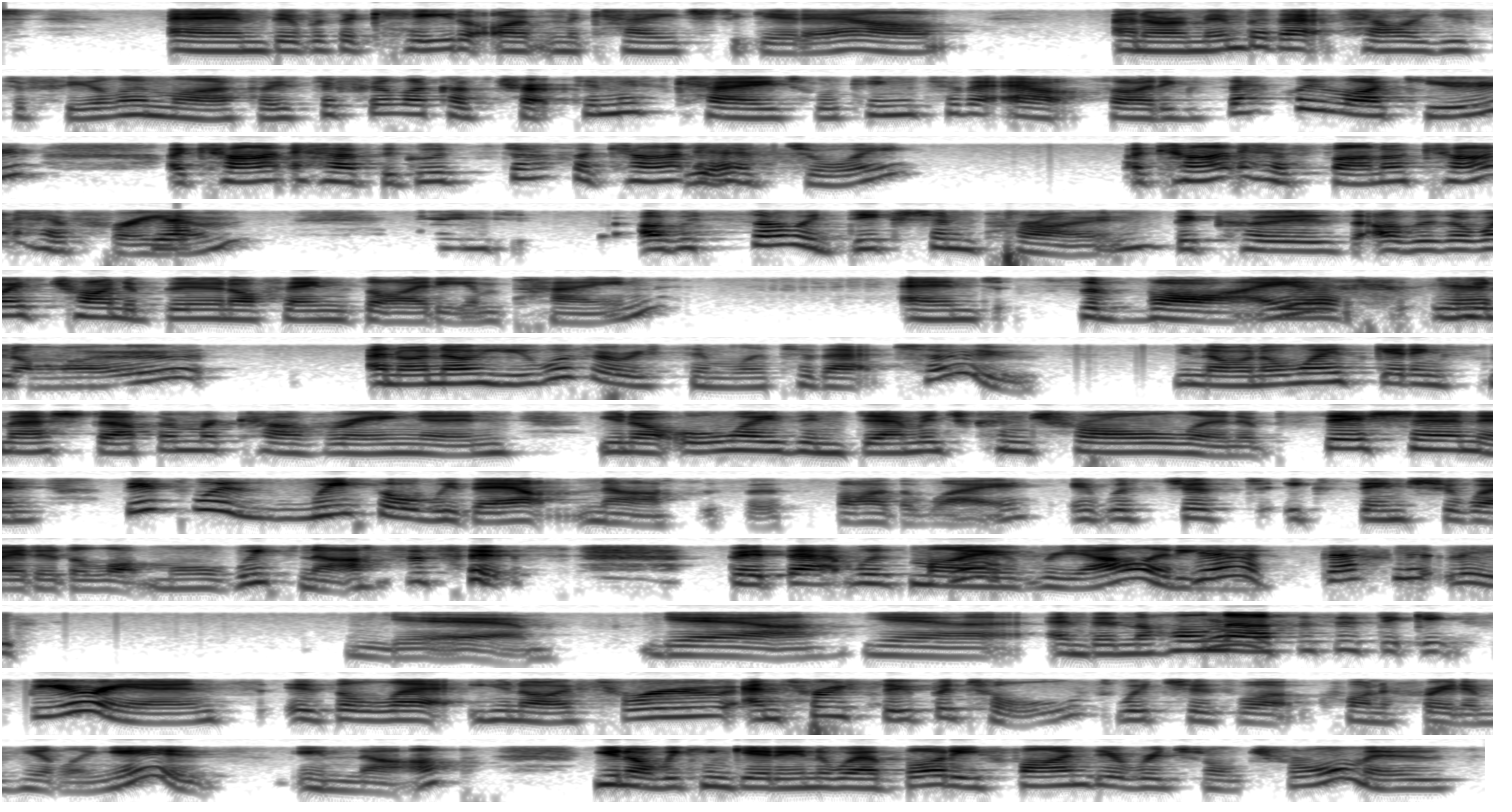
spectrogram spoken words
and there was a key to open the cage to get out. And I remember that's how I used to feel in life. I used to feel like I was trapped in this cage looking to the outside, exactly like you. I can't have the good stuff. I can't Yes. have joy. I can't have fun. I can't have freedom. And I was so addiction prone because I was always trying to burn off anxiety and pain and survive, Yes, yes. you know. And I know you were very similar to that too. You know, and always getting smashed up and recovering and, you know, always in damage control and obsession. And this was with or without narcissists, by the way. It was just accentuated a lot more with narcissists. But that was my Yeah. reality. Yeah, definitely. Yeah, yeah, yeah. And then the whole Yeah. narcissistic experience is a let you know, through and through super tools, which is what quantum freedom healing is in NARP. You know, we can get into our body, find the original traumas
